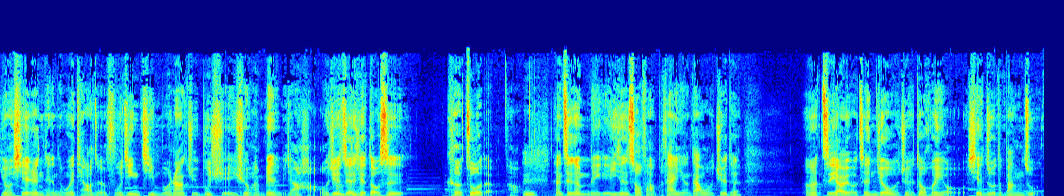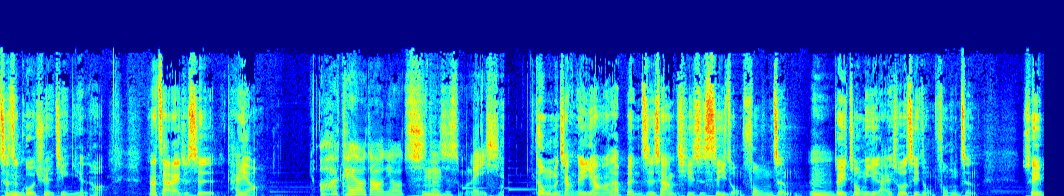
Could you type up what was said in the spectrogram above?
有些人可能会调整附近筋膜，让局部血液循环变得比较好。我觉得这些都是可做的，好，嗯，那这个每个医生手法不太一样，但我觉得，呃，只要有针灸，我觉得都会有显著的帮助，这是过去的经验哈。那再来就是开药，哦，他开药到底要吃的是什么类型？跟我们讲的一样哈，它本质上其实是一种风症，嗯，对中医来说是一种风症。所以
